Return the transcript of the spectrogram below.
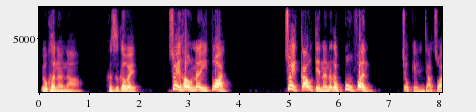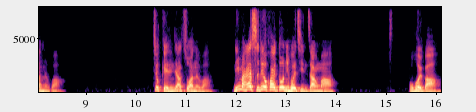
有可能啊。可是各位，最后那一段最高点的那个部分，就给人家赚了吧？就给人家赚了吧？你买在十六块多，你会紧张吗？不会吧？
